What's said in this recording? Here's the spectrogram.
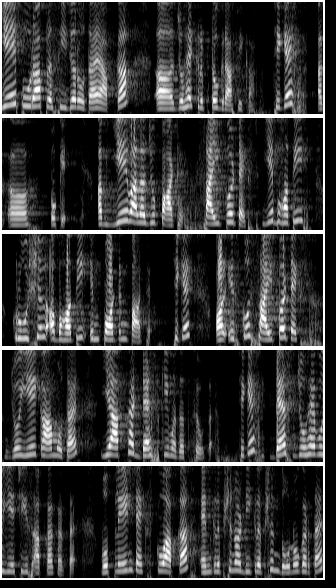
ये पूरा प्रोसीजर होता है आपका जो है क्रिप्टोग्राफी का। ठीक है? ओके अब ये वाला जो पार्ट है साइपर टेक्स्ट ये बहुत ही क्रूशल और बहुत ही इंपॉर्टेंट पार्ट है, ठीक है? और इसको साइपर टेक्स्ट जो ये काम होता है, ये आपका डेस्क की मदद से होता है, ठीक है? डेस्क जो है वो ये चीज़ आपका करता है। वो प्लेन टेक्स्ट को आपका एनक्रिप्शन और डिक्रिप्शन दोनों करता है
